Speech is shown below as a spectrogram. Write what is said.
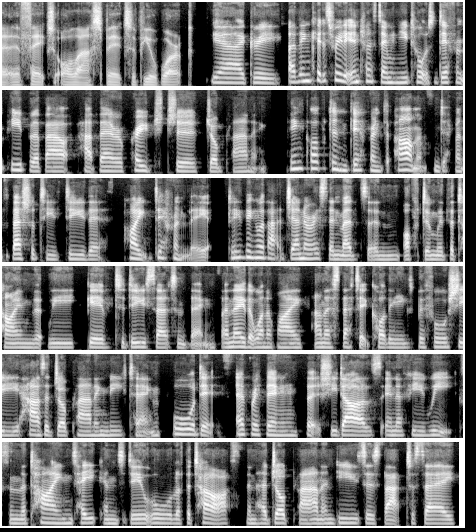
It affects all aspects of your work. Yeah, I agree. I think it's really interesting when you talk to different people about their approach to job planning. I think often different departments and different specialties do this quite differently. Do you think we're that generous in medicine often with the time that we give to do certain things? I know that one of my anaesthetic colleagues, before she has a job planning meeting, audits everything that she does in a few weeks and the time taken to do all of the tasks in her job plan and uses that to say,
